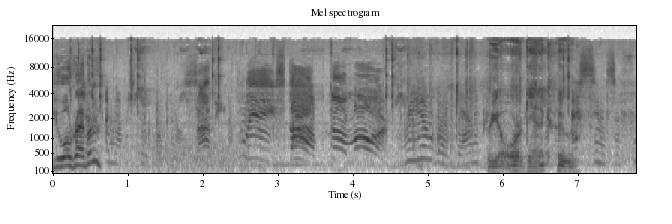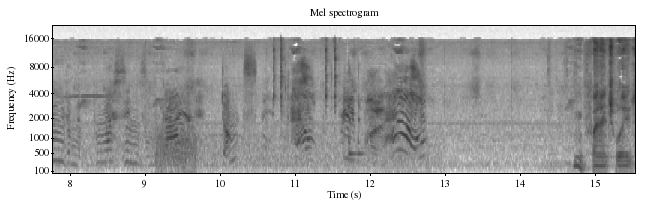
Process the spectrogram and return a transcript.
you a rebel? Another steam volcano. Sunny, please stop! No more! Real organic food. Real organic food. essence of food and the blessings of Gaia. Don't spit. Help people! Help! Hmm, financial aid.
